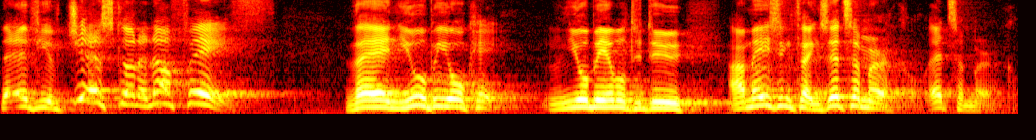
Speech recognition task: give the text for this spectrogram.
that if you've just got enough faith, then you'll be okay. You'll be able to do amazing things. It's a miracle. It's a miracle.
